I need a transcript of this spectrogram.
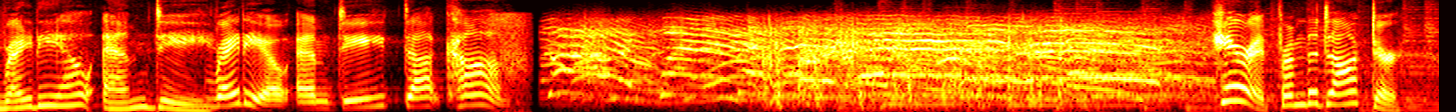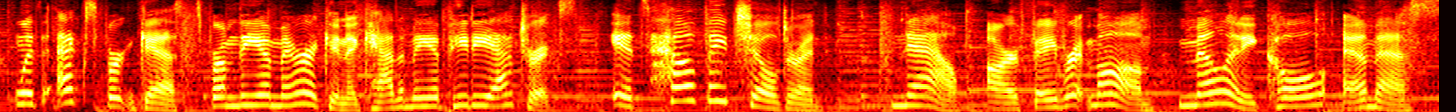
Radio MD. RadioMD.com. Hear it from the doctor with expert guests from the American Academy of Pediatrics. It's Healthy Children. Now, our favorite mom, Melanie Cole, MS.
